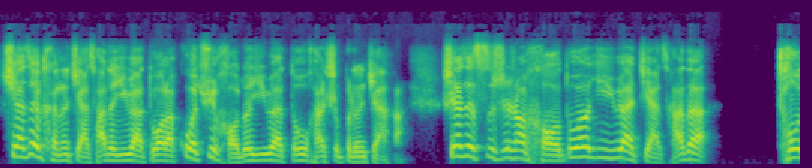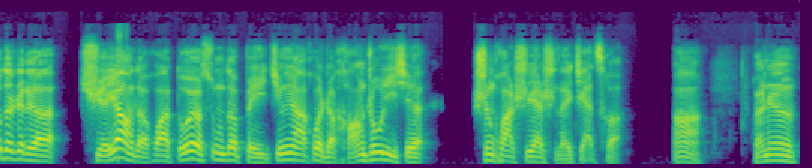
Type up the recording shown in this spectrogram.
现在可能检查的医院多了，过去好多医院都还是不能检查。现在事实上，好多医院检查的抽的这个血样的话，都要送到北京呀或者杭州一些生化实验室来检测啊。反正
